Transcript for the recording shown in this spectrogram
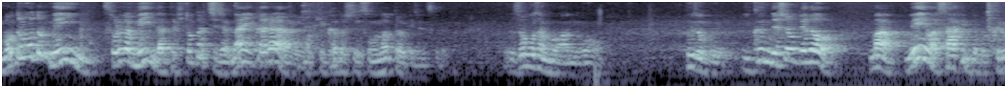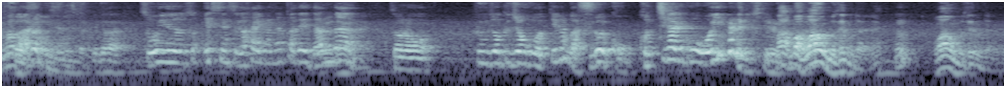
もともとメインそれがメインだった人たちじゃないから、まあ、結果としてそうなったわけじゃないですけど。そこさんもあの風俗行くんでしょうけどまあメインはサーフィンとか車があるわけじゃないですか。だからそういうエッセンスが入る中でだんだんその風俗情報っていうのがすごいこうこっち側にこう追いやられてきてるまあまあワンオブ全部だよね。ワンオブ全部だよね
